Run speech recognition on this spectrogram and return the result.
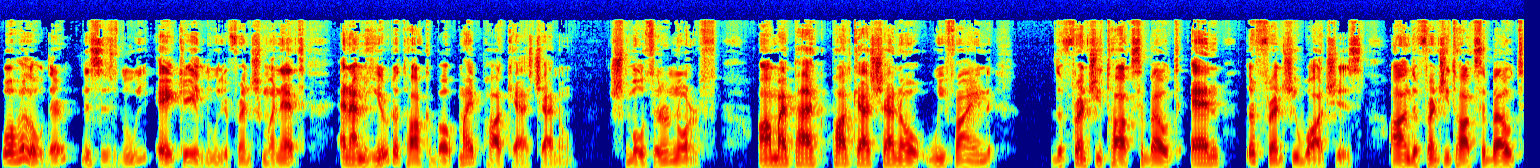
Well, hello there. This is Louis, aka Louis the French Monette and I'm here to talk about my podcast channel, the North. On my podcast channel, we find the Frenchie talks about and the Frenchie watches. On the Frenchie talks about,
